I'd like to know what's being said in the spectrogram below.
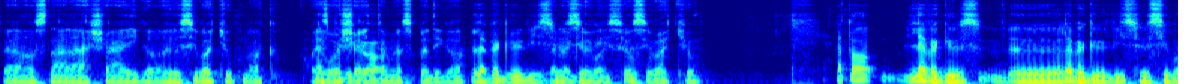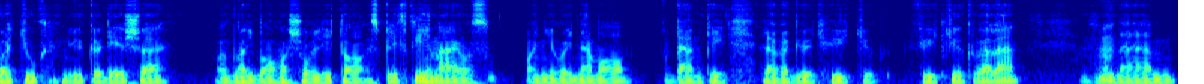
felhasználásáig a hőszivattyúknak. Ha Ez jól pedig a sejtem, ez pedig a Levegővíz levegővíz hőszivattyúk. hőszivattyú. Hát a levegőz, ö, levegővíz hőszivattyúk működése az nagyban hasonlít a split klímához, annyi, hogy nem a benti levegőt hűtjük, fűtjük vele, Uh-huh. hanem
